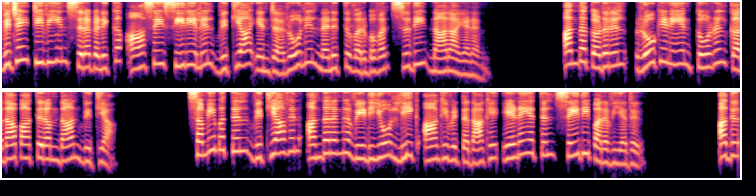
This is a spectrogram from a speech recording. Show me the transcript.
விஜய் டிவியின் சிறகடிக்க ஆசை சீரியலில் வித்யா என்ற ரோலில் நடித்து வருபவர் ஸ்ருதி நாராயணன். அந்த தொடரில் ரோகிணியின் தோழல் கதாபாத்திரம்தான் வித்யா. சமீபத்தில் வித்யாவின் அந்தரங்க வீடியோ லீக் ஆகிவிட்டதாக இணையத்தில் செய்தி பரவியது. அது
